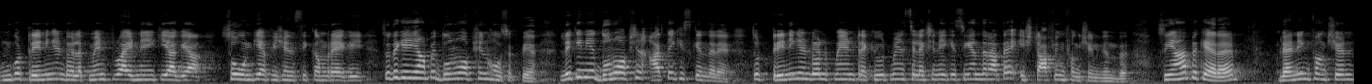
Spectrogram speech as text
उनको ट्रेनिंग एंड डेवलपमेंट प्रोवाइड नहीं किया गया सो उनकी एफिशिएंसी कम रह गई। सो देखिए, यहाँ पे दोनों ऑप्शन हो सकते हैं। लेकिन ये दोनों ऑप्शन आते किसके अंदर है? तो training and development recruitment selection ये किसके अंदर आता है? स्टाफिंग फ़ंक्शन के अंदर। सो यहाँ पे कह रहा है planning function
